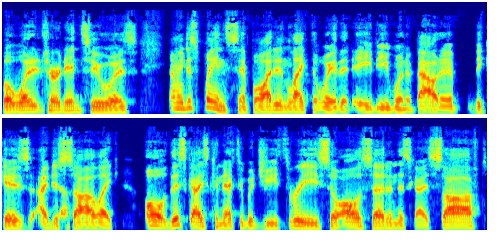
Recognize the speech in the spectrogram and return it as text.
But what it turned into was, I mean, just plain simple. I didn't like the way that AD went about it because I just yeah. saw like, oh, this guy's connected with G3. So all of a sudden, this guy's soft.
